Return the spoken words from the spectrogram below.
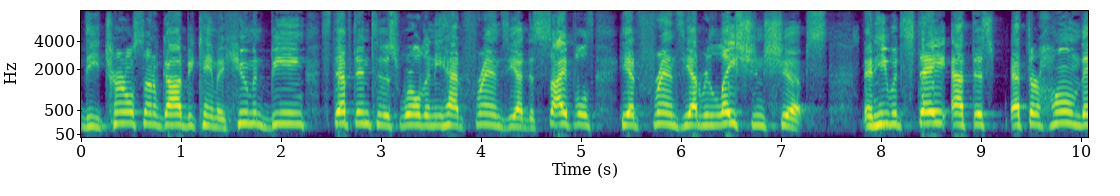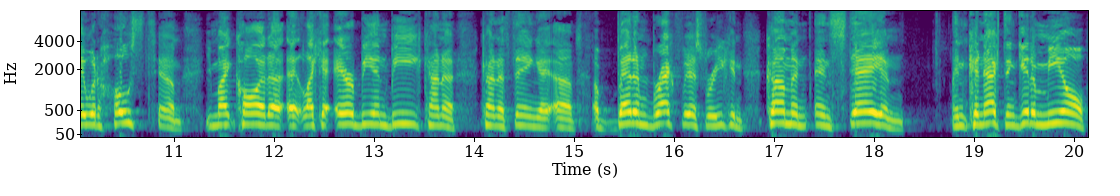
the eternal Son of God, became a human being, stepped into this world, and he had friends. He had disciples. He had friends. He had relationships. And he would stay at this at their home. They would host him. You might call it a, a like an Airbnb kind of kind of thing, a, a, bed and breakfast where you can come and, and stay and and connect and get a meal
